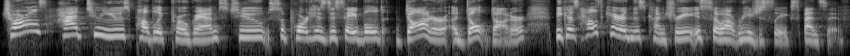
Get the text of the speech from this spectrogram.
Charles had to use public programs to support his disabled daughter, adult daughter, because healthcare in this country is so outrageously expensive.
